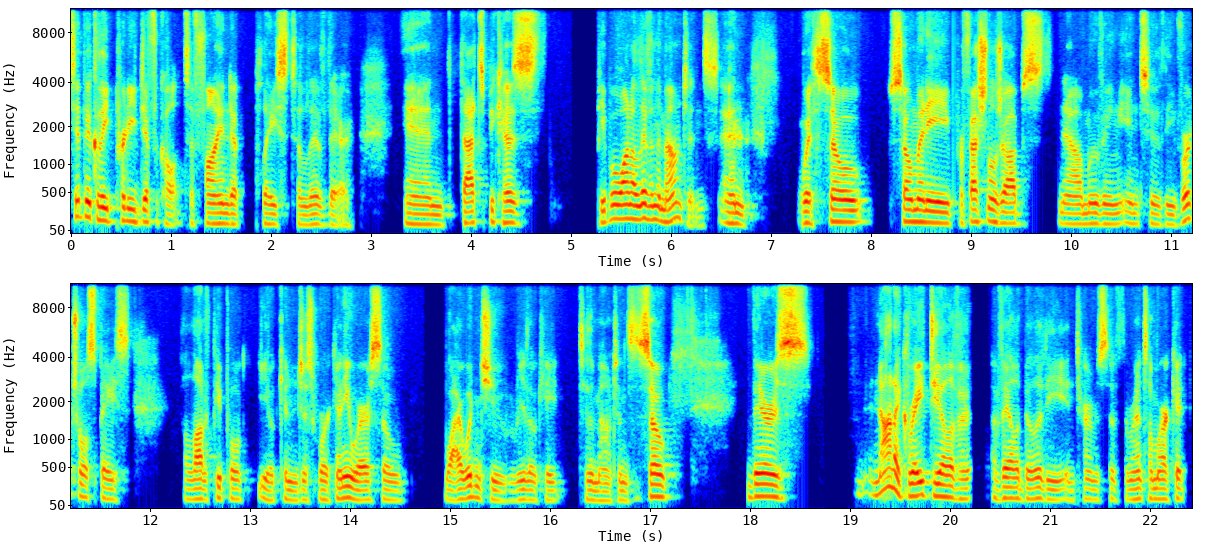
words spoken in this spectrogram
typically pretty difficult to find a place to live there. And that's because people want to live in the mountains. And with so so many professional jobs now moving into the virtual space, a lot of people you know can just work anywhere. So why wouldn't you relocate to the mountains? So there's not a great deal of availability in terms of the rental market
